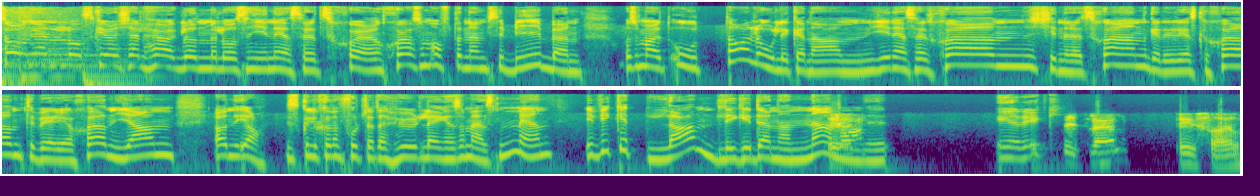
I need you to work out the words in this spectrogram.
Sångaren och låtskrivaren Kjell Höglund med låten Genesarets sjö, en sjö som ofta nämns i Bibeln och som har ett otal olika namn. Genesarets sjön, Kinnerets sjön, Galileiska sjön, Tiberia sjön, Jam. Ja, ja, vi skulle kunna fortsätta hur länge som helst. Men i vilket land ligger denna namn? Erik? Israel. Israel.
